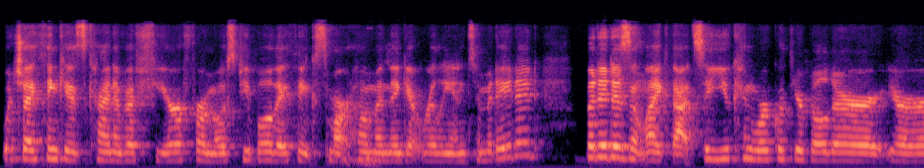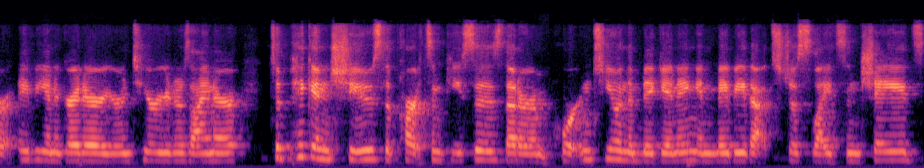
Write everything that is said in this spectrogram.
which I think is kind of a fear for most people. They think smart home and they get really intimidated, but it isn't like that. So you can work with your builder, your AV integrator, your interior designer to pick and choose the parts and pieces that are important to you in the beginning. And maybe that's just lights and shades,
